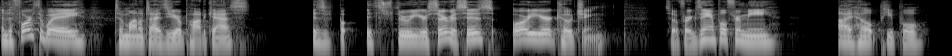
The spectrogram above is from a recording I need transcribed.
And the fourth way to monetize your podcast is it's through your services or your coaching. So, for example, for me, I help people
